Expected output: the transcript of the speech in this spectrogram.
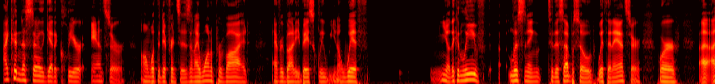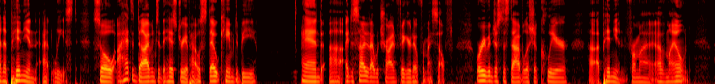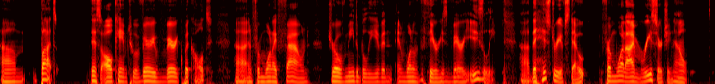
I couldn't necessarily get a clear answer on what the difference is, and I want to provide everybody basically, you know, with you know, they can leave listening to this episode with an answer or uh, an opinion at least. So I had to dive into the history of how stout came to be, and uh, I decided I would try and figure it out for myself, or even just establish a clear uh, opinion for my of my own. Um, but this all came to a very very quick halt, uh, and from what I found drove me to believe in, in one of the theories very easily. Uh, the history of stout, from what I'm researching now,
